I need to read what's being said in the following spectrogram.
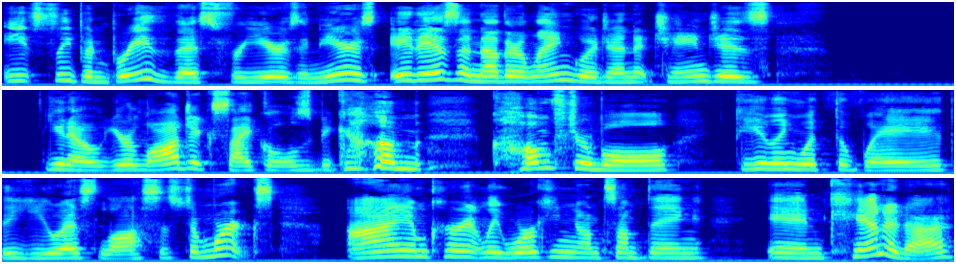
eat sleep and breathe this for years and years it is another language and it changes you know, your logic cycles become comfortable dealing with the way the US law system works. I am currently working on something in Canada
